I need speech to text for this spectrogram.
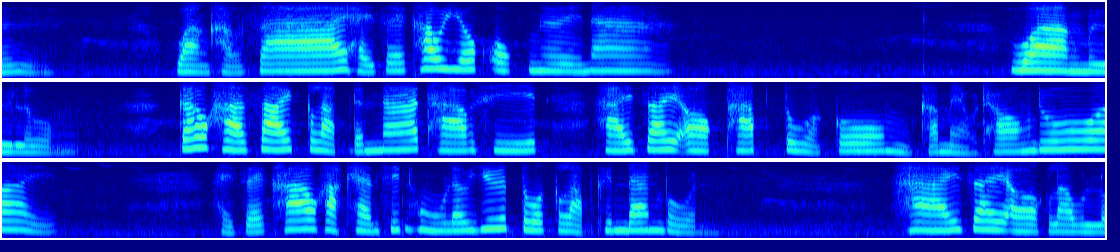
มือ วางเข่าซ้าย หายใจเข้ายกอกเงยหน้า วางมือลง ก้าวขาซ้ายกลับด้านหน้าเท้าชิด หายใจออกพับตัวก้มขมวท้องด้วย หายใจเข้าค่ะแขนชิดหูแล้วยืดตัวกลับขึ้นด้านบน หายใจออกเราล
